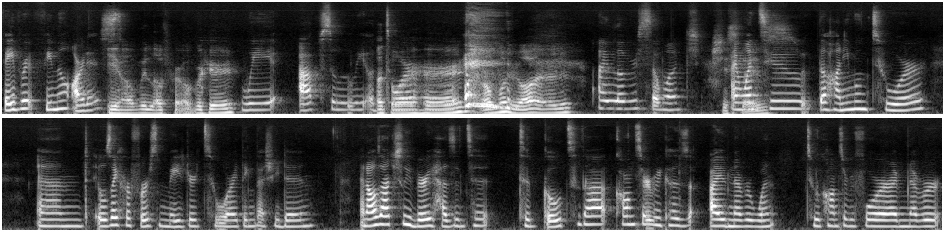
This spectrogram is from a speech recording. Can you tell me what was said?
favorite female artist. Yeah, we love her over here. We absolutely adore, Adore her. her. oh my god. I love her so much. She I went to the honeymoon tour and it was like her first major tour I think that she did. And I was actually very hesitant to go to that concert because I've never went to a concert before. I've never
